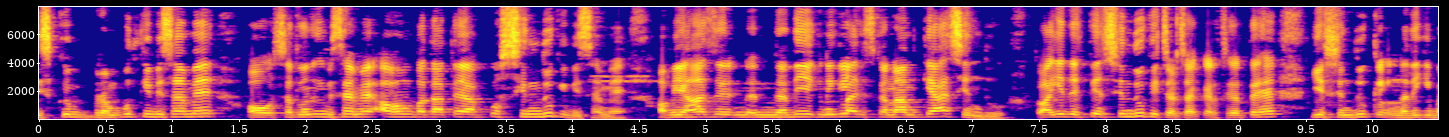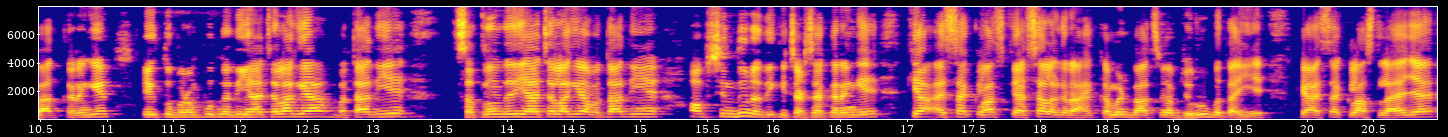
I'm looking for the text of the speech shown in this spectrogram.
इसको ब्रह्मपुत्र के विषय में और सतलज के विषय में। अब हम बताते हैं आपको सिंधु के विषय में। अब यहाँ से नदी एक निकला, जिसका नाम क्या है? सिंधु। तो आइए देखते हैं, सिंधु की चर्चा करते हैं। ये सिंधु नदी की बात करेंगे। एक तो ब्रह्मपुत्र नदी यहाँ चला गया। बता दिए सतलज नदी यहाँ चला गया, बता दिए अब सिंधु नदी की चर्चा करेंगे, क्या ऐसा क्लास कैसा लग रहा है? कमेंट बॉक्स में आप ज़रूर बताइए क्या ऐसा क्लास लाया जाए।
